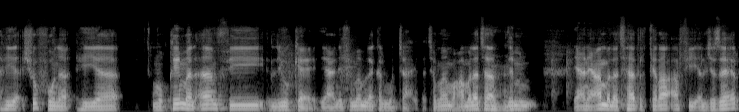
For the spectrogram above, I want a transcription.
هي شوف هنا هي مقيمة الآن في اليوكي يعني في المملكة المتحدة تمام؟ وعملتها ضمن يعني عملت هذه القراءة في الجزائر.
